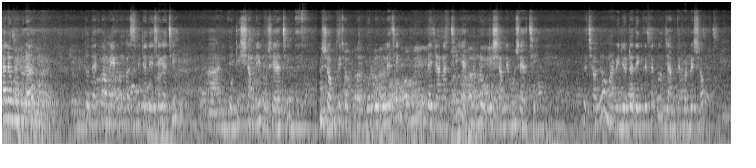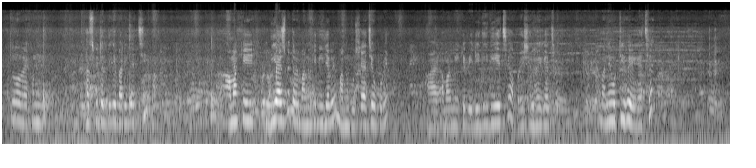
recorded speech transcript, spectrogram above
Hello বন্ধুরা, তো দেখো আমি এখন হসপিটালে এসে গেছি, আর ওটির সামনেই বসে আছি। সব কিছু বলব বলেছি, তাই জানাচ্ছি, এখন আমরা ওটির সামনে বসে আছি। তো চলো আমার ভিডিওটা দেখতে থাকো, জানতে পারবে সব। তো এখন হসপিটাল থেকে বাড়ি যাচ্ছি। আমাকে দিয়ে আসবে, তবে মানুকে নিয়ে যাবে। মানু বসে আছে ওপরে। আর আমার মেয়েকে বেডে দিয়ে দিয়েছে অপারেশন হয়ে গেছে। মানে ওটি হয়ে গেছে।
